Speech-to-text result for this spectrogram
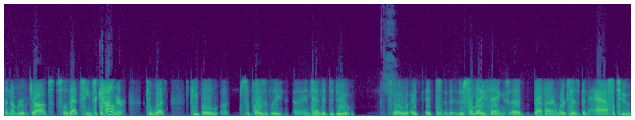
the number of jobs. So that seems counter to what people uh, supposedly uh, intended to do. So it, it's there's so many things. Uh, Bath Iron Works has been asked to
